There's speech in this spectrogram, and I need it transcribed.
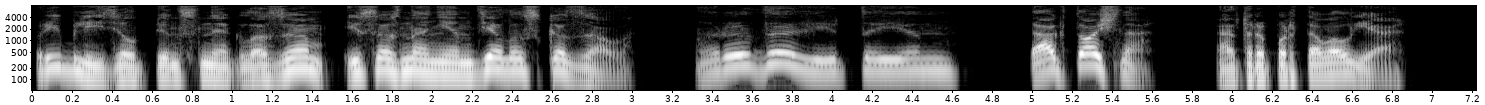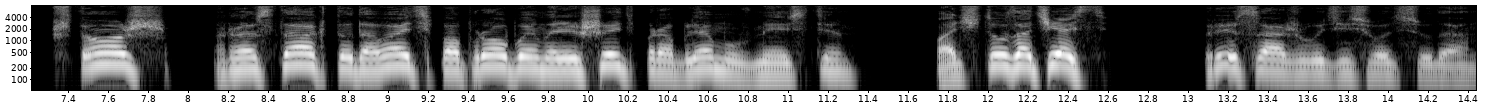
приблизил пенсне глазам и сознанием дела сказал. «Родовитые». «Так точно!» — отрапортовал я. «Что ж, раз так, то давайте попробуем решить проблему вместе». «Почту за честь!» «Присаживайтесь вот сюда».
